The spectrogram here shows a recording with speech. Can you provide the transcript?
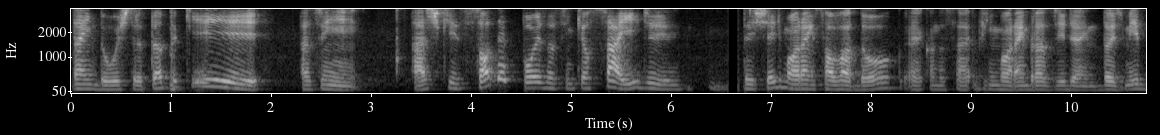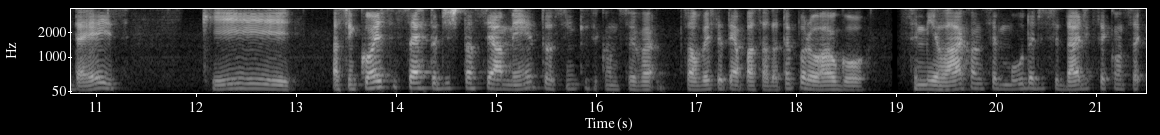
da indústria. Tanto que, assim, acho que só depois assim que eu saí de deixei de morar em Salvador é, quando eu vim morar em Brasília em 2010 que assim com esse certo distanciamento assim que quando você vai talvez você tenha passado até por algo similar quando você muda de cidade que você consegue,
